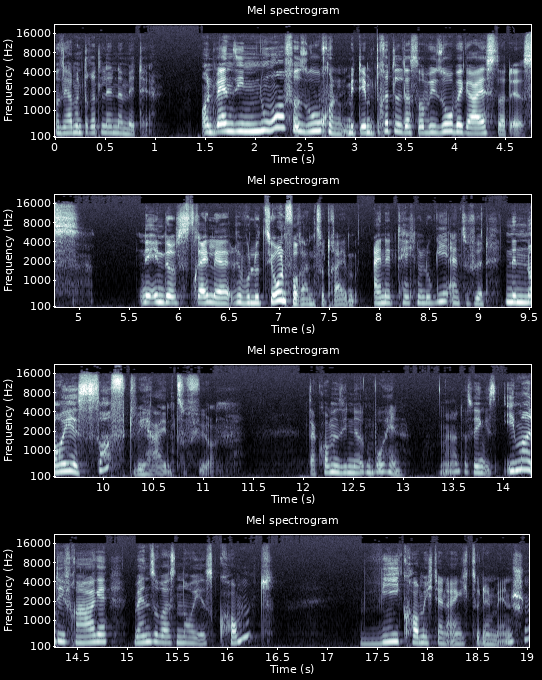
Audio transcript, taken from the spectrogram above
Und Sie haben ein Drittel in der Mitte. Und wenn Sie nur versuchen, mit dem Drittel, das sowieso begeistert ist, eine industrielle Revolution voranzutreiben, eine Technologie einzuführen, eine neue Software einzuführen. Da kommen sie nirgendwo hin. Ja, deswegen ist immer die Frage, wenn sowas Neues kommt, wie komme ich denn eigentlich zu den Menschen?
